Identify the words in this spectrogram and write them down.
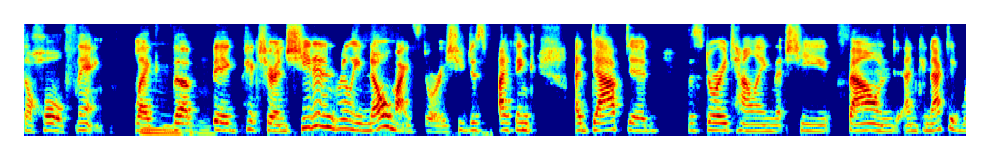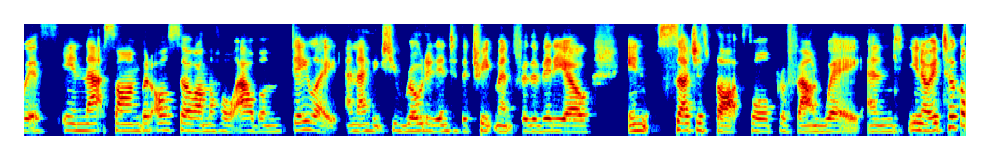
the whole thing like Mm. the big picture. And she didn't really know my story. She just i think adapted the storytelling that she found and connected with in that song but also on the whole album daylight. And i think she wrote it into the treatment for the video in such a thoughtful profound way. And you know it took a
